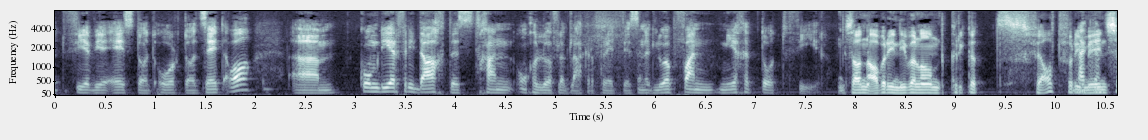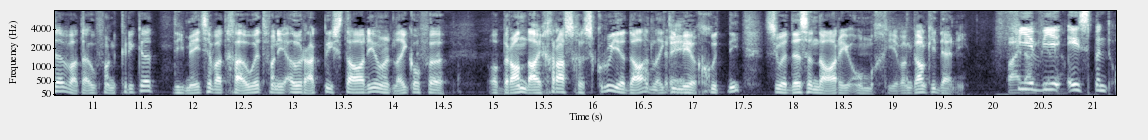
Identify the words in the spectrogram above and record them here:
Um kom deur vir die dag. Dit gaan ongelooflik lekker pret wees en dit loop van 9 tot 4. Ons dan naby die Nieuweland cricketveld vir die lekker. mense wat hou van cricket, die mense wat gehou het van die ou rugby stadion. Dit lyk of 'n Op brand daai gras geskroei het daar, dit lyk nie meer goed nie. So dis in daardie omgewing. Dankie Danny. Vws.org.za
